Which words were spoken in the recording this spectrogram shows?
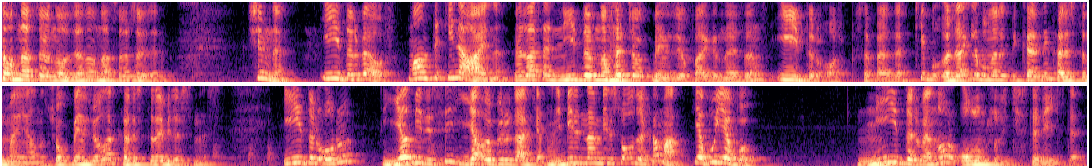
ondan sonra ne olacağını ondan sonra söylerim. Şimdi either ve or. Mantık yine aynı ve zaten neither nor'a çok benziyor farkındaysanız. Either or bu sefer de. Ki bu özellikle bunları dikkat edin karıştırmayın yalnız. Çok benziyorlar karıştırabilirsiniz. Either or'u ya birisi ya öbürü derken hani birinden birisi olacak ama ya bu ya bu. Neither ve nor olumsuz ikisi de değildi.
